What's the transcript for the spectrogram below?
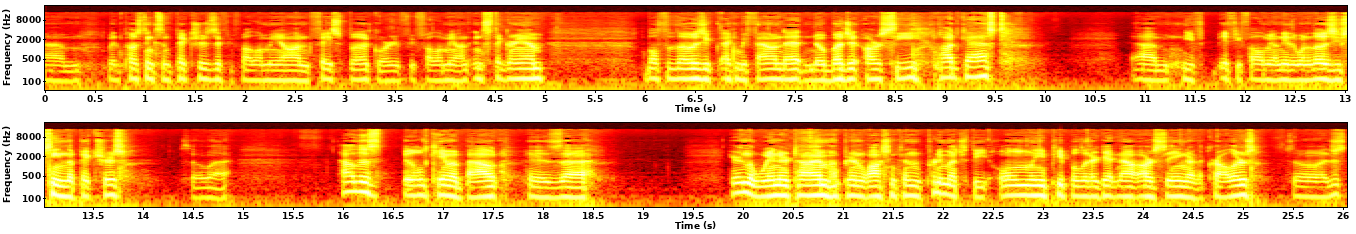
Um, been posting some pictures if you follow me on Facebook or if you follow me on Instagram. Both of those you, I can be found at No Budget RC Podcast. Um, if you follow me on either one of those, you've seen the pictures. How this build came about is uh, here in the wintertime up here in Washington, pretty much the only people that are getting out RCing are the crawlers. So I just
